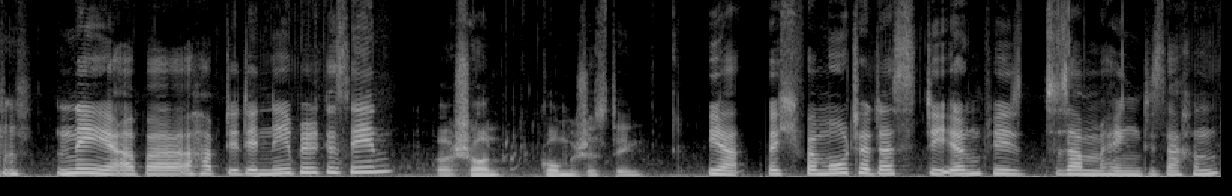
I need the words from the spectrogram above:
nee, aber habt ihr den Nebel gesehen? War schon. Komisches Ding. Ja, ich vermute, dass die irgendwie zusammenhängen, die Sachen.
